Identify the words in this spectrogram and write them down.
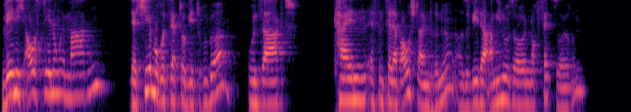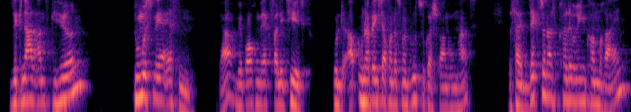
Wenig Ausdehnung im Magen. Der Chemorezeptor geht drüber und sagt, kein essentieller Baustein drinne, also weder Aminosäuren noch Fettsäuren. Signal ans Gehirn, du musst mehr essen. Ja, wir brauchen mehr Qualität. Und unabhängig davon, dass man Blutzuckerschwankungen hat. Das heißt, 600 Kalorien kommen rein,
